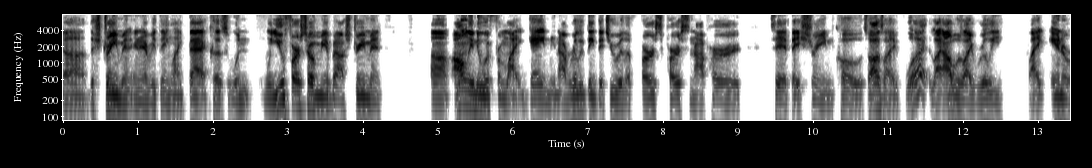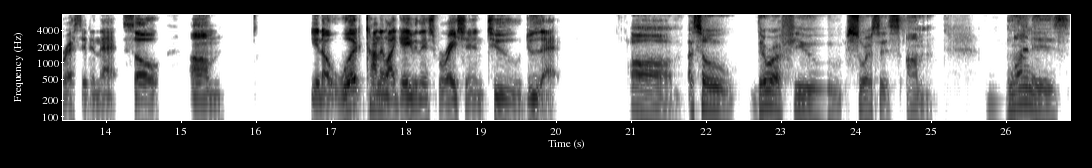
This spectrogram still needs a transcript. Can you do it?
uh, the streaming and everything like that because when when you first told me about streaming um, I only knew it from like gaming. I really think that you were the first person I've heard said they stream code. So I was like, what? Like I was like really like interested in that. So um, you know, what kind of like gave you the inspiration to do that? Um, uh, so there were a few sources. Um, one is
